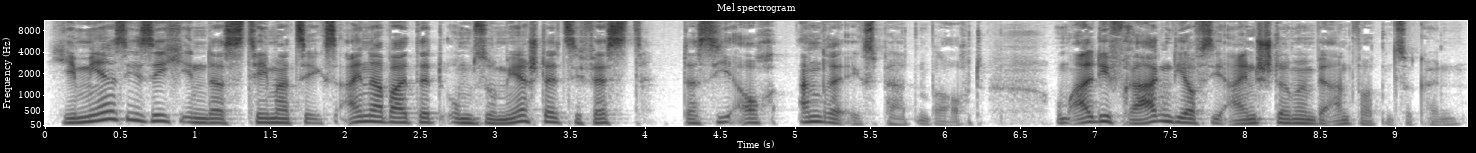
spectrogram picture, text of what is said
Je mehr sie sich in das Thema CX einarbeitet, umso mehr stellt sie fest, dass sie auch andere Experten braucht, um all die Fragen, die auf sie einstürmen, beantworten zu können.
